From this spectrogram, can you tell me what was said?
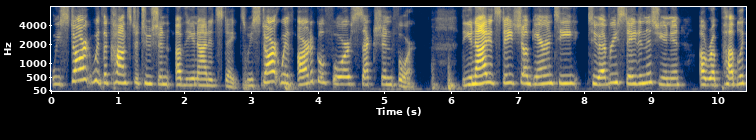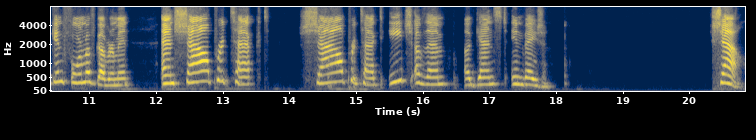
We start with the Constitution of the United States. We start with Article 4, Section 4. The United States shall guarantee to every state in this union a republican form of government and shall protect shall protect each of them against invasion. Shall.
